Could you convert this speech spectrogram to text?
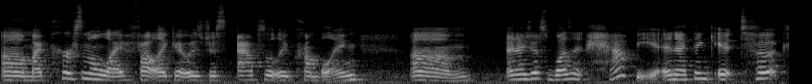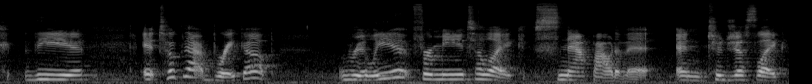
Um, my personal life felt like it was just absolutely crumbling. Um, and I just wasn't happy. And I think it took the, it took that breakup really for me to like snap out of it and to just like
